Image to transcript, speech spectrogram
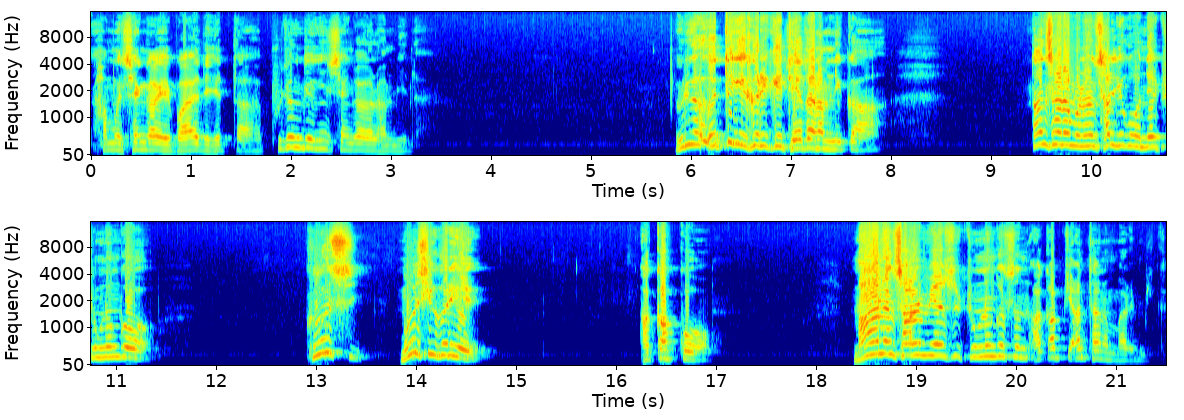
한번 생각해 봐야 되겠다. 부정적인 생각을 합니다. 우리가 어떻게 그렇게 대단합니까? 딴 사람은 살리고 내 죽는 거 그것이 무엇이 그리 아깝고 많은 삶 위해서 죽는 것은 아깝지 않다는 말입니까?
